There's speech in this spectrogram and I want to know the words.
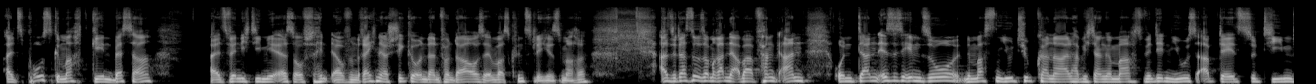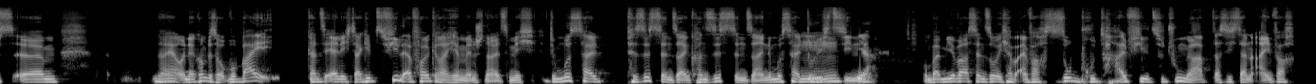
als Post gemacht gehen besser, als wenn ich die mir erst aufs, auf den Rechner schicke und dann von da aus irgendwas Künstliches mache. Also das nur so am Rande, aber fangt an und dann ist es eben so, du machst einen YouTube-Kanal, habe ich dann gemacht, mit den News-Updates zu Teams, ähm, naja, und dann kommt es so. Wobei ganz ehrlich, da gibt's viel erfolgreiche Menschen als mich. Du musst halt persistent sein, consistent sein. Du musst halt mhm, durchziehen. Ja. Und bei mir war es dann so, ich habe einfach so brutal viel zu tun gehabt, dass ich dann einfach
